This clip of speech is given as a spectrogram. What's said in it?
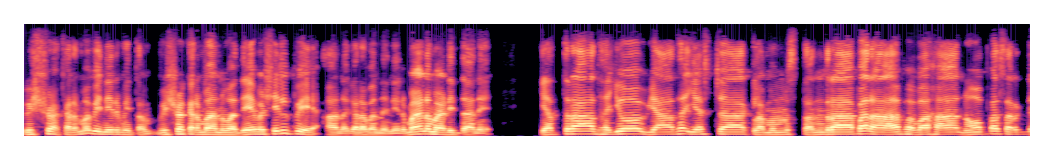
ವಿಶ್ವಕರ್ಮ ವಿನಿರ್ಮಿತಂ. ವಿಶ್ವಕರ್ಮ ಅನ್ನುವ ದೇವಶಿಲ್ಪಿ ಆ ನಗರವನ್ನು ನಿರ್ಮಾಣ ಮಾಡಿದ್ದಾನೆ. ಯತ್ರಾಧಯೋ ವ್ಯಾಧ ಯಶ್ಚ ಕ್ಲಮಂ ಸ್ತಂದ್ರಾಪರಾಭವ ನೋಪಸರ್ಗ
